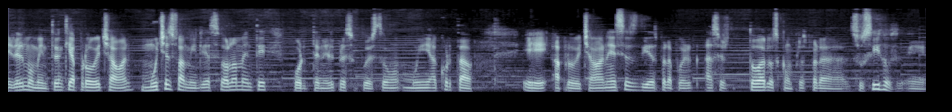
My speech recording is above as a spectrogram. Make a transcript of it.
era el momento en que aprovechaban muchas familias solamente por tener el presupuesto muy acortado. Eh, aprovechaban esos días para poder hacer todas las compras para sus hijos eh.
